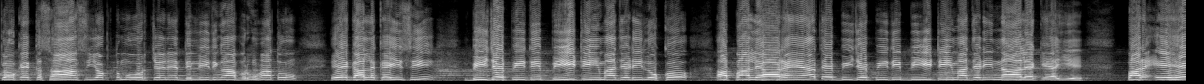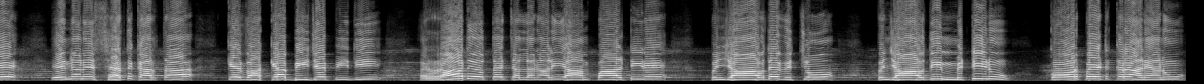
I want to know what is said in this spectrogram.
ਕਿਉਂਕਿ ਕਿਸਾਨ ਸੰਯੁਕਤ ਮੋਰਚੇ ਨੇ ਦਿੱਲੀ ਦੀਆਂ ਬਰੂਹਾਂ ਤੋਂ ਇਹ ਗੱਲ ਕਹੀ ਸੀ, ਬੀਜੇਪੀ ਦੀ ਬੀ ਟੀਮ ਆ ਜਿਹੜੀ ਲੋਕੋ, ਆਪਾਂ ਲਿਆ ਰਹੇ ਆ ਤੇ ਬੀਜੇਪੀ ਦੀ ਬੀ ਟੀਮ ਆ ਜਿਹੜੀ ਨਾਂ ਲੈ ਕੇ ਆਈਏ। ਪਰ ਇਹ, ਇਹਨਾਂ ਨੇ ਸਿੱਧ ਕਰਤਾ ਕਿ ਵਾਕਿਆ ਬੀਜੇਪੀ ਦੀ ਰਾਹ ਦੇ ਉੱਤੇ ਚੱਲਣ ਵਾਲੀ ਆਮ ਪਾਰਟੀ ਨੇ ਪੰਜਾਬ ਦੇ ਵਿੱਚੋਂ ਪੰਜਾਬ ਦੀ ਮਿੱਟੀ ਨੂੰ ਕਾਰਪੋਰੇਟ ਘਰਾਣਿਆਂ ਨੂੰ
